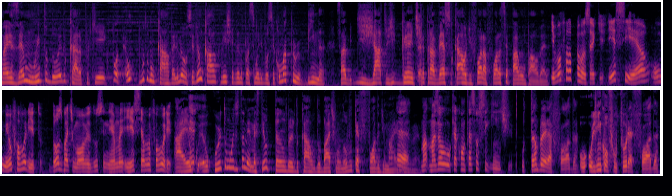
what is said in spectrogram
Mas é muito doido, cara, porque, pô, é um puto de um carro, velho. Meu, você vê um carro que vem chegando pra cima de você com uma turbina, sabe? De jato gigante que atravessa o carro de fora a fora, você paga um pau, velho. E vou falar pra você que esse é o meu favorito. Dos Batmóveis do cinema, esse é o meu favorito. Ah, eu, eu curto muito também, mas tem o Tumblr do carro do Batman novo que é foda demais, É, né, velho? ma- mas o, o que acontece é o seguinte: o Tumblr é foda, o, o Lincoln Futura é foda,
